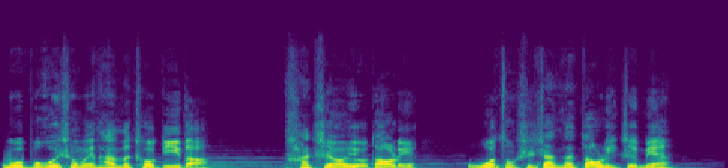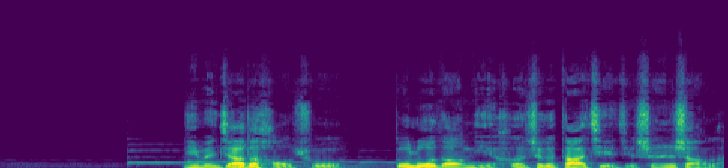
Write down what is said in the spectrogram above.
我不会成为他的仇敌的，他只要有道理，我总是站在道理这边。你们家的好处都落到你和这个大姐姐身上了。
